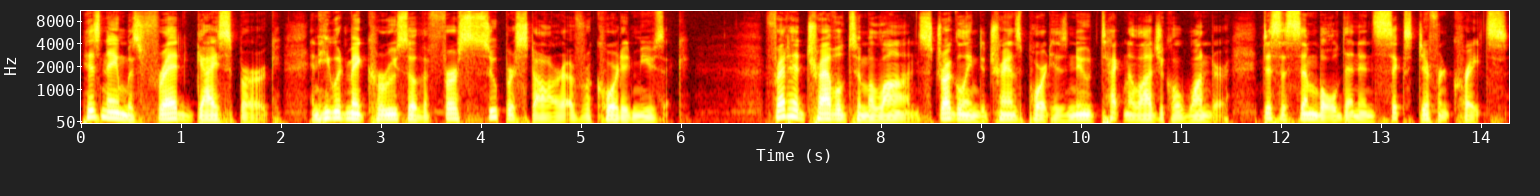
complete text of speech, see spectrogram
His name was Fred Gaisberg, and he would make Caruso the first superstar of recorded music. Fred had traveled to Milan, struggling to transport his new technological wonder, disassembled and in six different crates.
